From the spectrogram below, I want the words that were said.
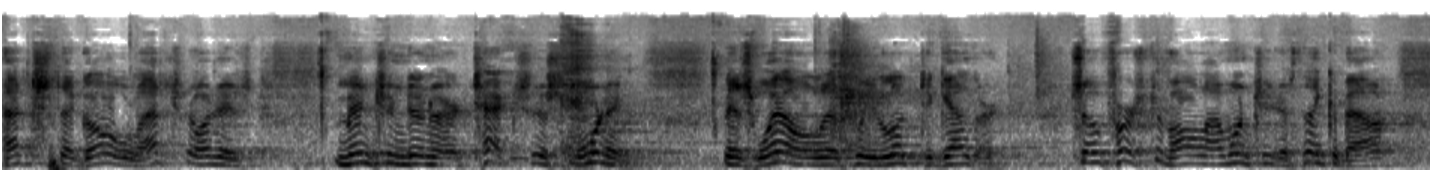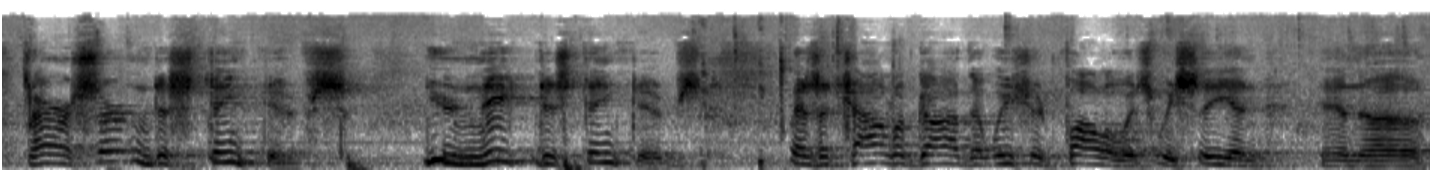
That's the goal. That's what is mentioned in our text this morning as well as we look together. So, first of all, I want you to think about there are certain distinctives, unique distinctives, as a child of God that we should follow as we see in, in uh,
